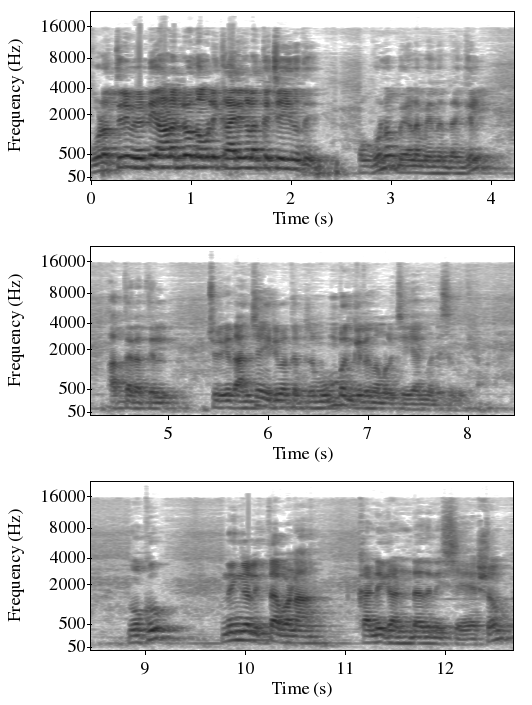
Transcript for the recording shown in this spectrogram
ഗുണത്തിന് വേണ്ടിയാണല്ലോ നമ്മൾ ഈ കാര്യങ്ങളൊക്കെ ചെയ്യുന്നത്. അപ്പോൾ ഗുണം വേണമെന്നുണ്ടെങ്കിൽ അത്തരത്തിൽ ചുരുങ്ങിയത് അഞ്ച് ഇരുപത്തെട്ടിന് മുമ്പെങ്കിലും നമ്മൾ ചെയ്യാൻ വേണ്ടി ശ്രമിക്കണം. നോക്കൂ നിങ്ങൾ ഇത്തവണ കണി കണ്ടതിന് ശേഷം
